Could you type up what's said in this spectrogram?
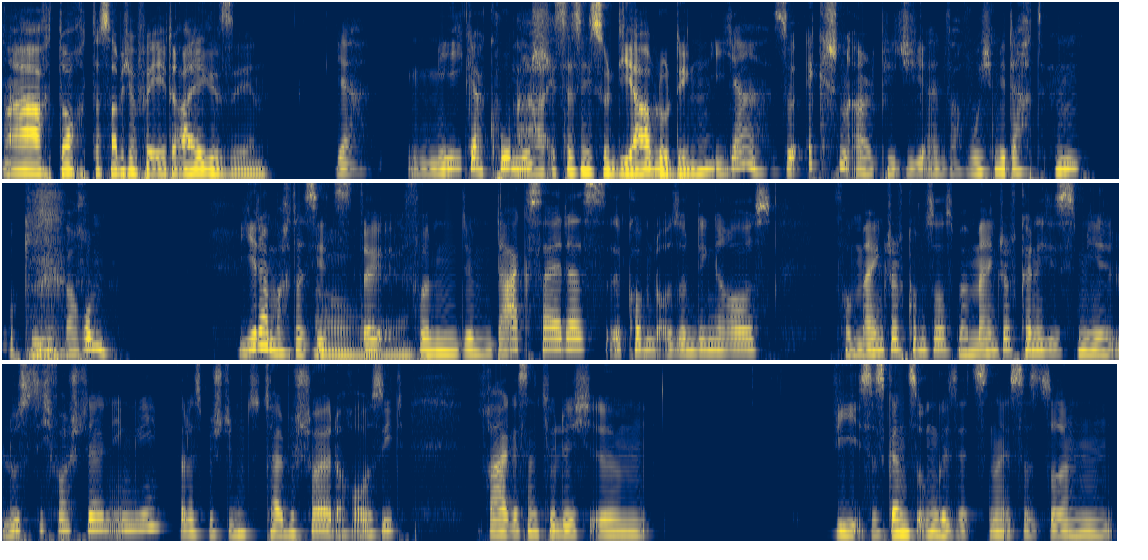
Ach doch, das habe ich auf der E3 gesehen. Ja, mega komisch. Ah, ist das nicht so ein Diablo-Ding? Ja, so Action-RPG einfach, wo ich mir dachte, hm, okay, warum? Jeder macht das jetzt. Oh, da, ja. von dem Darksiders äh, kommt auch so ein Ding raus. Von Minecraft kommt es raus. Bei Minecraft kann ich es mir lustig vorstellen irgendwie, weil das bestimmt total bescheuert auch aussieht. Frage ist natürlich, ähm, wie ist das Ganze umgesetzt? Ne? Ist das so ein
